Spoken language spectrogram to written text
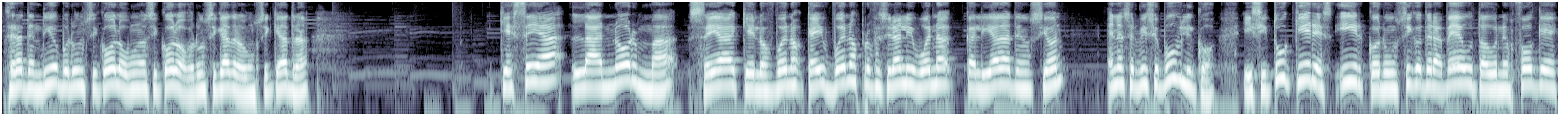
ser atendido por un psicólogo, una psicóloga, por un psiquiatra o un psiquiatra, que sea la norma, sea que los buenos, que hay buenos profesionales y buena calidad de atención en el servicio público. Y si tú quieres ir con un psicoterapeuta un enfoque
